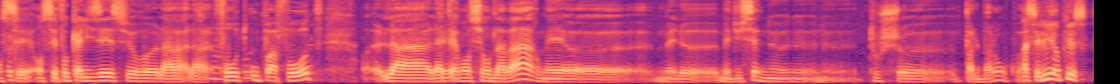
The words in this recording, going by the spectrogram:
On s'est focalisé sur euh, la, la faute ou pas faute, la- l'intervention de la VAR, mais, euh, mais, le, mais Ducène ne, ne- ne touche euh, pas le ballon. Quoi. Ah, c'est lui en plus.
